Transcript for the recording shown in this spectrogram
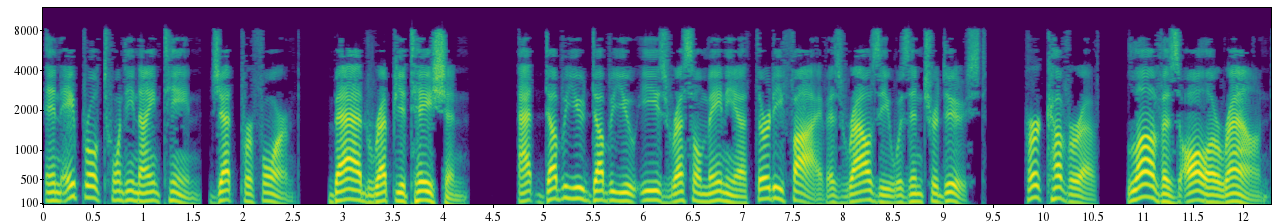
In April 2019, Jett performed Bad Reputation at WWE's WrestleMania 35 as Rousey was introduced. Her cover of Love is All Around,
